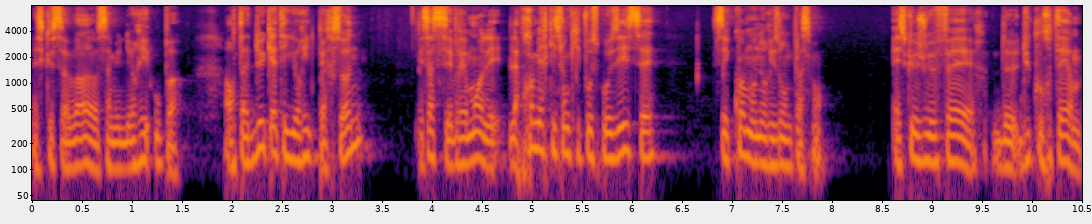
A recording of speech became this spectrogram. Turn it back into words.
est-ce que ça va s'améliorer ou pas? Alors, tu as deux catégories de personnes, et ça, c'est vraiment la première question qu'il faut se poser, c'est, c'est quoi mon horizon de placement? Est-ce que je veux faire du court terme?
